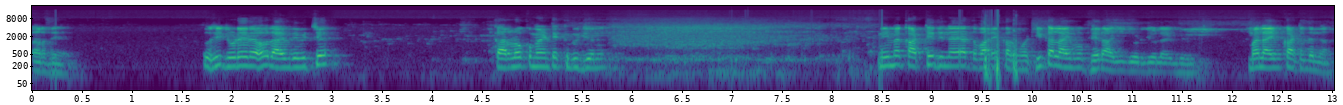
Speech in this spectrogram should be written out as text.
ਕਰਦੇ ਹਾਂ। ਤੁਸੀਂ ਜੁੜੇ ਰਹੋ ਲਾਈਵ ਦੇ ਵਿੱਚ। ਕਰ ਲਓ ਕਮੈਂਟ ਇੱਕ ਦੂਜੇ ਨੂੰ। ਨਹੀਂ, ਮੈਂ ਕੱਟ ਹੀ ਦਿਨਾ ਜਾਂ ਦੁਬਾਰੇ ਕਰੂੰਗਾ। ਠੀਕ ਆ ਲਾਈਵ ਫਿਰ ਆ ਜੀ, ਜੁੜ ਜਿਓ ਲਾਈਵ ਦੇ ਵਿੱਚ। ਮੈਂ ਲਾਈਵ ਕੱਟ ਦਿੰਦਾ।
